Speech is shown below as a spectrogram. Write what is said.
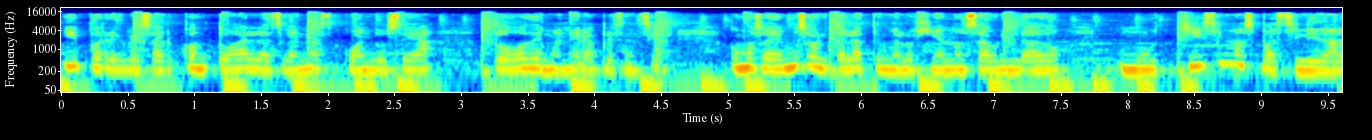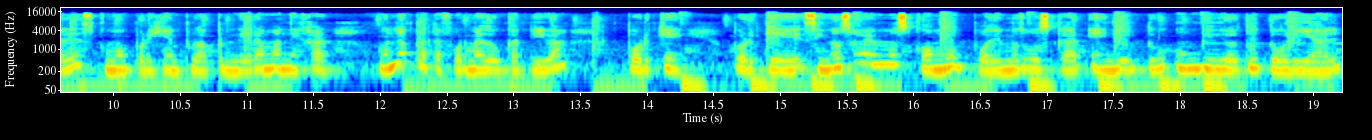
y pues regresar con todas las ganas cuando sea todo de manera presencial. Como sabemos ahorita la tecnología nos ha brindado muchísimas facilidades, como por ejemplo aprender a manejar una plataforma educativa. ¿Por qué? Porque si no sabemos cómo, podemos buscar en YouTube un video tutorial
